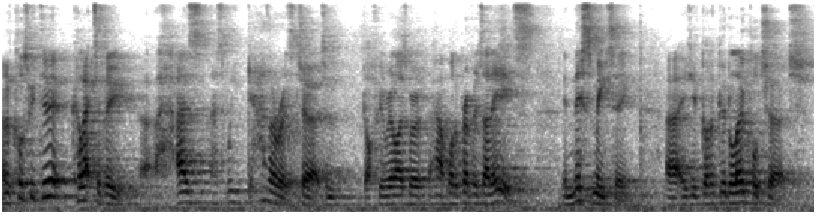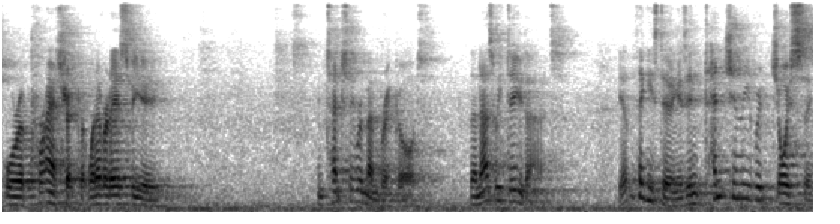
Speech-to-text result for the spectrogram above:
And of course, we do it collectively uh, as, as we gather as church. And gosh, we realise how, what a privilege that is in this meeting. Uh, if you've got a good local church or a prayer triplet, whatever it is for you, intentionally remembering God then as we do that, the other thing he's doing is intentionally rejoicing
